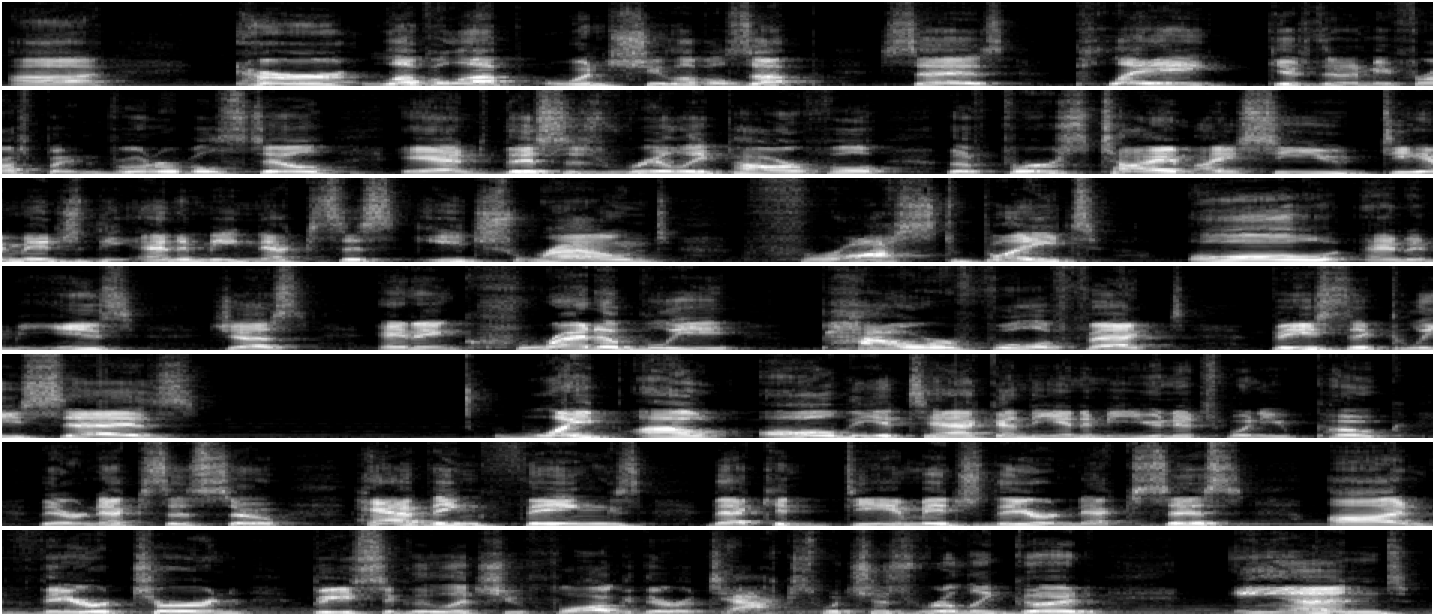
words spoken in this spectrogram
Uh, her level up, once she levels up, says play, gives the enemy frostbite and vulnerable still, and this is really powerful. The first time I see you damage the enemy nexus each round, frostbite all enemies. Just an incredibly powerful effect. Basically says wipe out all the attack on the enemy units when you poke their nexus. So having things that can damage their nexus on their turn basically lets you fog their attacks, which is really good. And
